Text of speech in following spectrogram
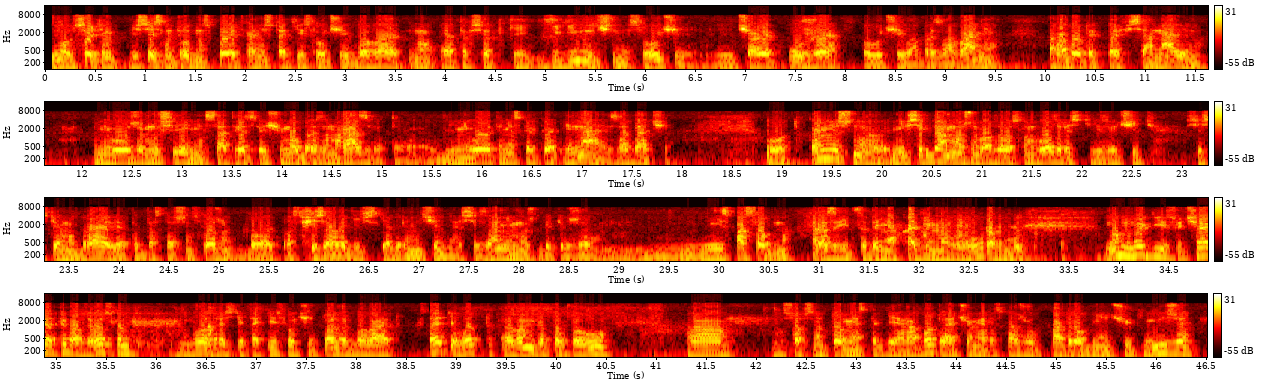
Ну, с этим, естественно, трудно спорить. Конечно, такие случаи бывают, но это все-таки единичные случаи. И человек уже получил образование, работает профессионально, у него уже мышление соответствующим образом развито, для него это несколько иная задача. Вот. Конечно, не всегда можно во взрослом возрасте изучить систему Брайля, это достаточно сложно, бывают просто физиологические ограничения, осязание может быть уже не способно развиться до необходимого уровня. Но многие изучают и во взрослом возрасте, такие случаи тоже бывают. Кстати, вот в МГППУ, э, собственно, то место, где я работаю, о чем я расскажу подробнее чуть ниже –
